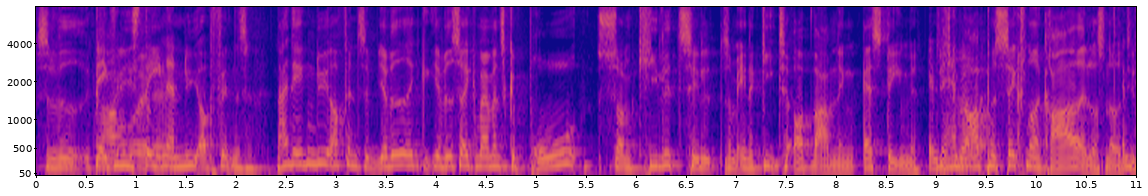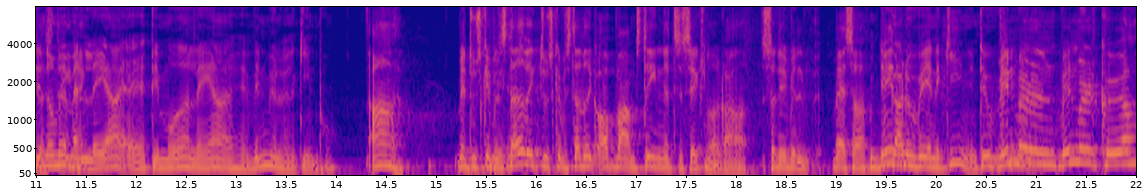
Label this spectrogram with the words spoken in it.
Så du ved, Det er ikke fordi grave, sten øh, er en ny opfindelse. Nej, det er ikke en ny opfindelse. Jeg ved, ikke, jeg ved så ikke, hvad man skal bruge som kilde til, som energi til opvarmning af stenene. Jamen, de skal være om- op på 600 grader eller sådan noget. Jamen, de det er noget med, at sten, man lærer, øh, det er måder at lære øh, vindmølleenergien på. Ah, men du skal vel stadigvæk, du skal vel stadigvæk opvarme stenene til 600 grader. Så det er vel, hvad så? Men det gør du ved energien. Det er jo Vindmøllen, vindmøllen kører,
